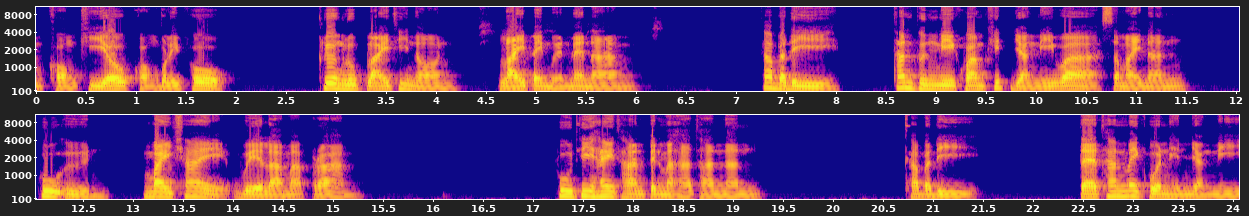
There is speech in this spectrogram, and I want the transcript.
ำของเคี้ยวของบริโภค เครื่องลูกไล้ที่นอน ไหลไปเหมือนแม่น้ำข้าบดี ท่านพึงมีความคิดอย่างนี้ว่าสมัยนั้น ผู้อื่นไม่ใช่เวลามะพราม ผู้ที่ให้ทานเป็นมหาทานนั้นข้าบดี แต่ท่านไม่ควรเห็นอย่างนี้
